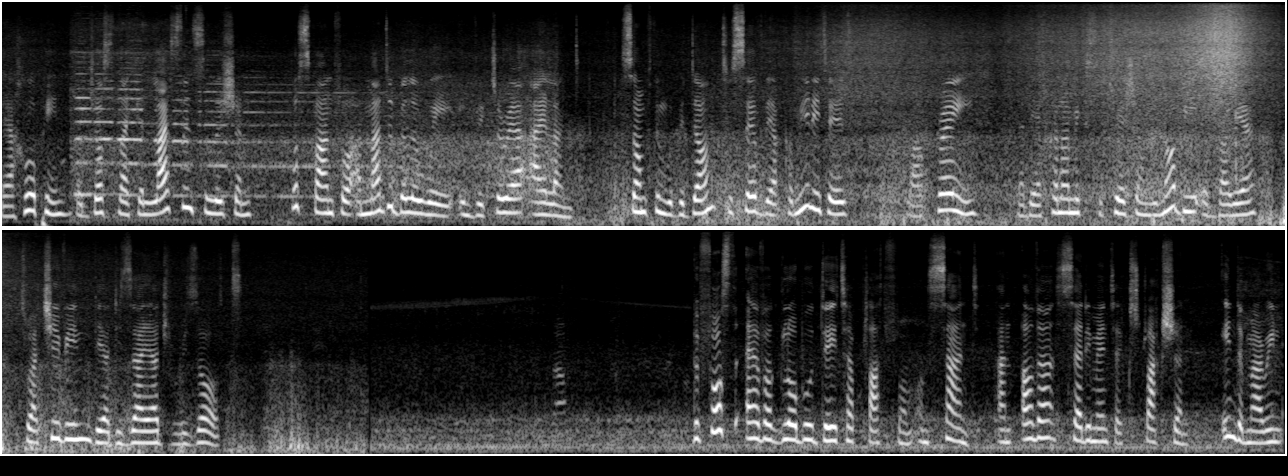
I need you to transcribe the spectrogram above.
they are hoping that just like a lasting solution was found for Bello Way in Victoria Island, something will be done to save their communities while praying that the economic situation will not be a barrier to achieving their desired results. The first ever global data platform on sand and other sediment extraction in the marine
